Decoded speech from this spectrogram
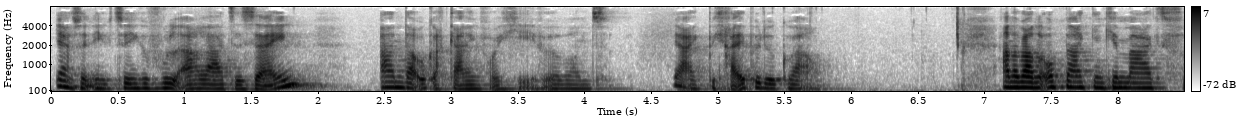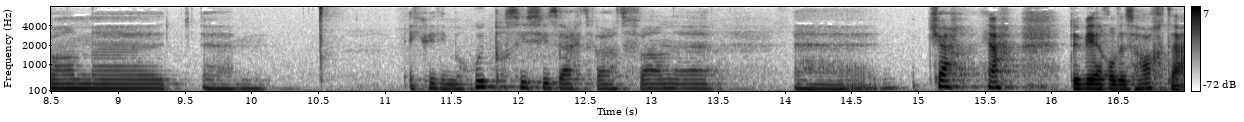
ja, zijn, zijn gevoel er laten zijn. En daar ook erkenning voor geven. Want ja, ik begrijp het ook wel. En er werd een opmerking gemaakt van... Um, ik weet niet meer hoe het precies gezegd werd. Van... tja, ja, de wereld is hard, hè.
